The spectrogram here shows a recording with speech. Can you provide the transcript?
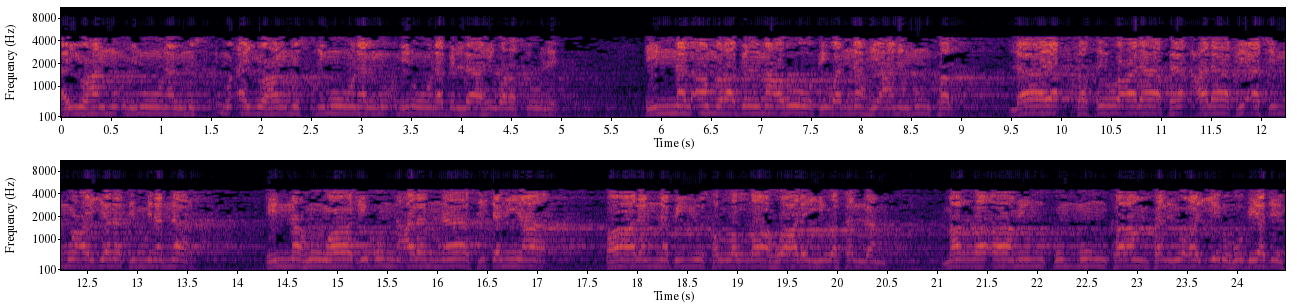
أيها المؤمنون, المسلم أيها المسلمون المؤمنون بالله ورسوله إن الأمر بالمعروف والنهي عن المنكر لا يقتصر على على فئة معينة من الناس. إنه واجب على الناس جميعا. قال النبي صلى الله عليه وسلم من رأى منكم منكرا فليغيره بيده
